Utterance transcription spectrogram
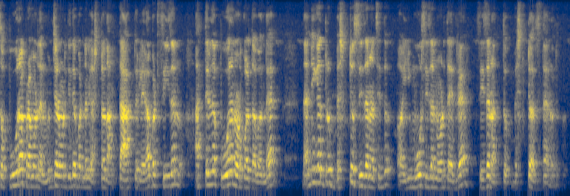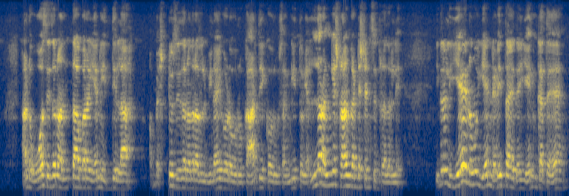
ಸೊ ಪೂರ ಪ್ರಮಾಣದಲ್ಲಿ ಮುಂಚೆ ನೋಡ್ತಿದ್ದೆ ಬಟ್ ನನಗೆ ಅಷ್ಟೊಂದು ಅರ್ಥ ಆಗ್ತಿರ್ಲಿಲ್ಲ. ಬಟ್ ಸೀಸನ್ ಹತ್ತರಿಂದ ಪೂರ ನೋಡ್ಕೊಳ್ತಾ ಬಂದೆ. ನನಗಂತೂ ಬೆಸ್ಟ್ ಸೀಸನ್ ಅನ್ಸಿದ್ದು ಈ ಮೂರು ಸೀಸನ್ ನೋಡ್ತಾ ಇದ್ರೆ ಸೀಸನ್ ಹತ್ತು. ಬೆಸ್ಟ್ ಅನಿಸ್ತಾ ಇರೋದು. ಅಂಡ್ ಓ ಸೀಸನ್ ಅಂತ ಬರ ಏನು ಇದ್ದಿಲ್ಲ. ಬೆಸ್ಟ್ ಸೀಸನ್ ಅಂದ್ರೆ ಅದ್ರಲ್ಲಿ ವಿನಯ್ ಗೌಡ ಅವರು, ಕಾರ್ತಿಕ್ ಅವರು, ಸಂಗೀತ್ ಎಲ್ಲರ ಎಲ್ಲರೂ ಹಂಗೆ ಸ್ಟ್ರಾಂಗ್ ಕಂಟೆಸ್ಟೆಂಟ್ಸ್ ಇದ್ರು ಅದರಲ್ಲಿ. ಇದರಲ್ಲಿ ಏನು, ಏನ್ ನಡೀತಾ ಇದೆ, ಏನ್ ಕತೆ?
